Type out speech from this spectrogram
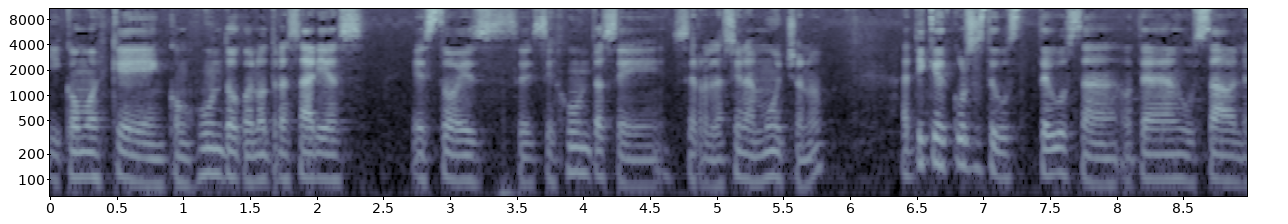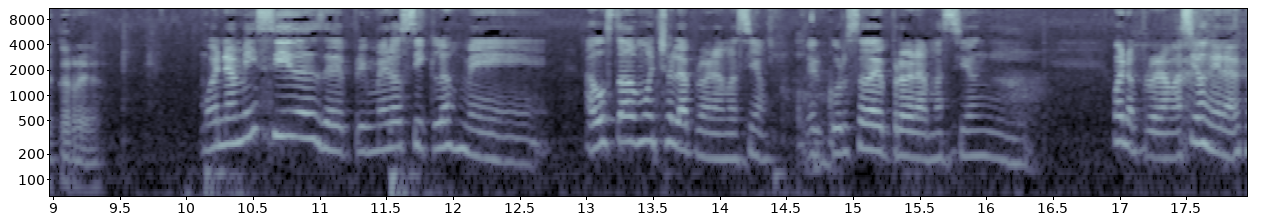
y cómo es que en conjunto con otras áreas esto es se, junta, se, se relaciona mucho, ¿no? ¿A ti qué cursos te, te gusta o te han gustado en la carrera? Bueno, a mí sí, desde primeros ciclos me ha gustado mucho la programación, el curso de programación y... Bueno, programación era,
